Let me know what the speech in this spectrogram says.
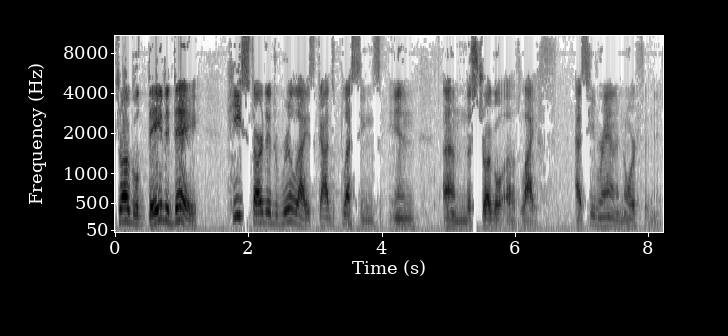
struggled day to day, he started to realize God's blessings in um, the struggle of life as he ran an orphanage.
